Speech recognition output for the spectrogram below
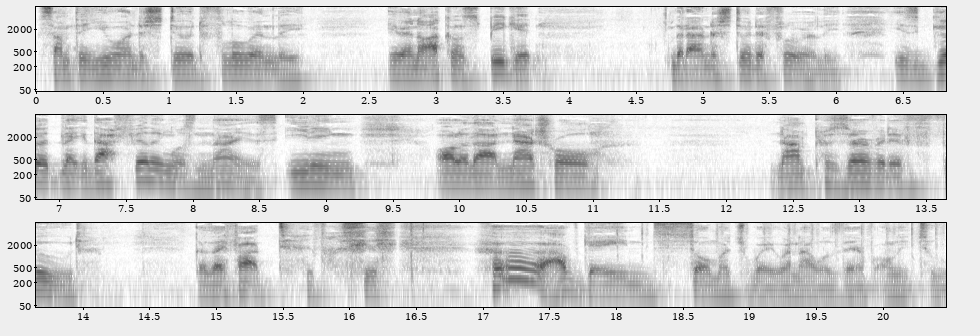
something you understood fluently, even though I couldn't speak it, but I understood it fluently. It's good. Like that feeling was nice. Eating all of that natural non-preservative food because I thought I've gained so much weight when I was there for only two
